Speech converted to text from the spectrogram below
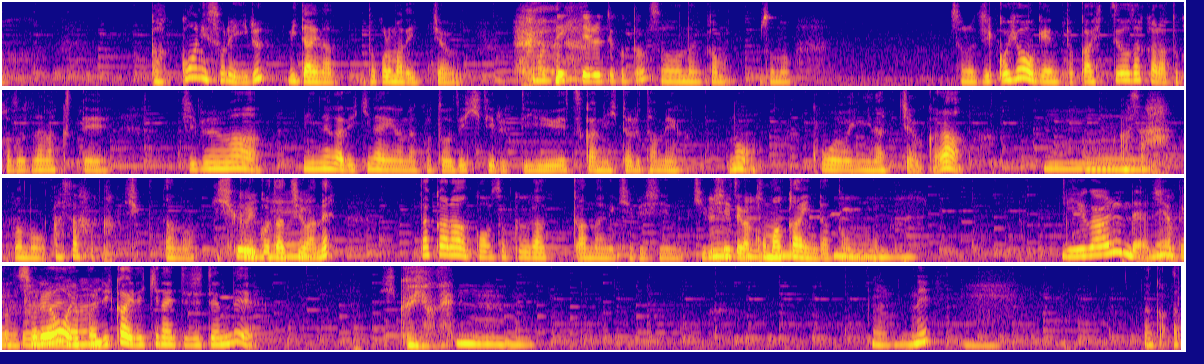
学校にそれいる？みたいなところまで行っちゃう。持ってきてるってこと？そうなんかそのその自己表現とか必要だからとかじゃなくて自分はみんなができないようなことをできてるっていう優越感に浸るための行為になっちゃうからうーん。うん朝。あの浅はか。ひあの低い子たちはね。だから校則があんなに厳しい厳しいっていうか細かいんだと思う。んんん。理由があるんだよねやっぱでそれをやっぱり理解できないって時点で低いよね。うんうんうん。なるほどね。なんかあ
